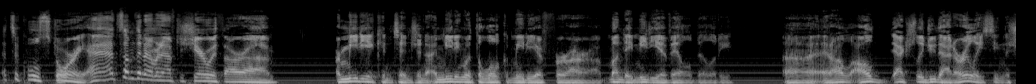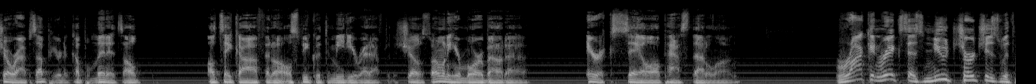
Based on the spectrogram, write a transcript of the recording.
That's a cool story. That's something I'm going to have to share with our uh, our media contingent. I'm meeting with the local media for our uh, Monday media availability. Uh, and I'll, I'll actually do that early, seeing the show wraps up here in a couple minutes. I'll I'll take off and I'll speak with the media right after the show. So I want to hear more about uh, Eric's sale. I'll pass that along. Rock and Rick says new churches with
